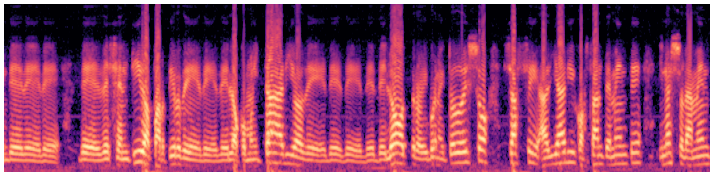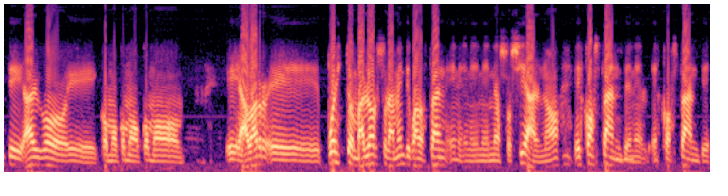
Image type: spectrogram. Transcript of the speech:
de de, sentido a partir de, lo comunitario, de, del otro, y bueno, y todo eso se hace a diario y constantemente, y no es solamente algo eh, como, como, como eh, haber eh, puesto en valor solamente cuando están en, en, lo social, ¿no? Es constante en él, es constante.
